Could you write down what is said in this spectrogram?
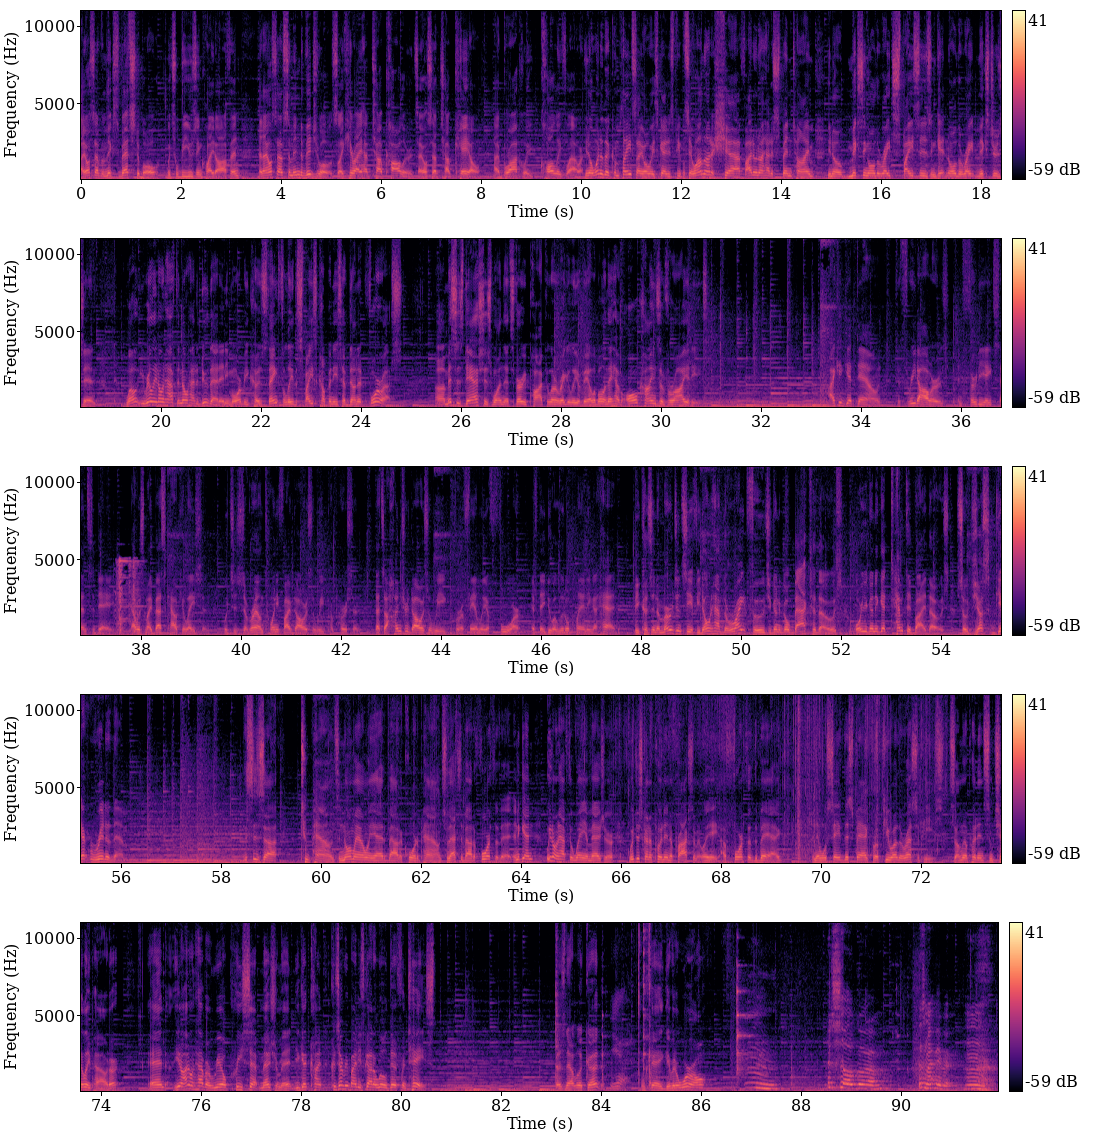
I also have a mixed vegetable, which we'll be using quite often. And I also have some individuals, like here I have chopped collards, I also have chopped kale, I have broccoli, cauliflower. You know, one of the complaints I always get is people say, well, I'm not a chef, I don't know how to spend time, you know, mixing all the right spices and getting all the right mixtures in. Well, you really don't have to know how to do that anymore because thankfully the spice companies have done it for us. Uh, Mrs. Dash is one that's very popular and regularly available, and they have all kinds of varieties. I could get down to $3.38 a day. That was my best calculation, which is around $25 a week per person. That's $100 a week for a family of four if they do a little planning ahead. Because in emergency, if you don't have the right foods, you're going to go back to those or you're going to get tempted by those. So just get rid of them. This is uh, two pounds, and normally I only add about a quarter pound, so that's about a fourth of it. And again, we don't have to weigh and measure. We're just going to put in approximately a fourth of the bag, and then we'll save this bag for a few other recipes. So I'm going to put in some chili powder, and you know, I don't have a real preset measurement. You get kind, because everybody's got a little different taste. Doesn't that look good? Yeah. Okay, give it a whirl. Mmm. It's so good. This is my favorite. Mmm.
